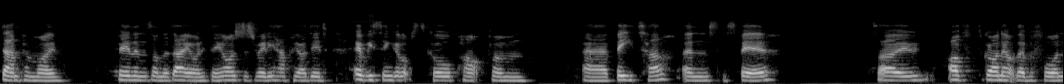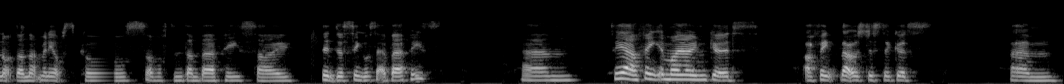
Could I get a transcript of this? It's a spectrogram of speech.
dampen my feelings on the day or anything. I was just really happy I did every single obstacle apart from uh, Beater and the spear. So I've gone out there before and not done that many obstacles. I've often done burpees, so didn't do a single set of burpees. Um, so yeah, I think in my own good, I think that was just a good, um,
